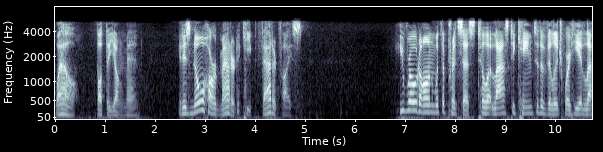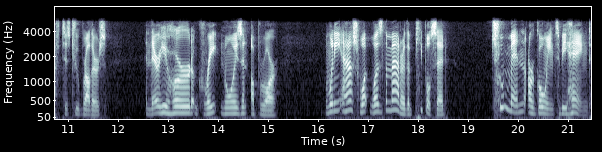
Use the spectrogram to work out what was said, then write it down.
Well, thought the young man, it is no hard matter to keep that advice. He rode on with the princess till at last he came to the village where he had left his two brothers, and there he heard a great noise and uproar, and when he asked what was the matter, the people said, 'Two men are going to be hanged.'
